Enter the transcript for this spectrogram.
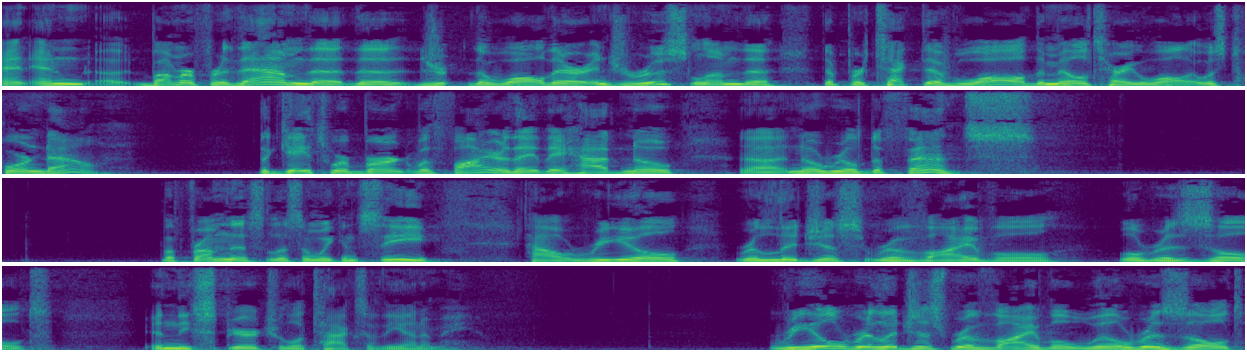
and, and uh, bummer for them, the, the, the wall there in Jerusalem, the, the protective wall, the military wall, it was torn down. The gates were burnt with fire. They, they had no, uh, no real defense. But from this, listen, we can see how real religious revival will result in the spiritual attacks of the enemy. Real religious revival will result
